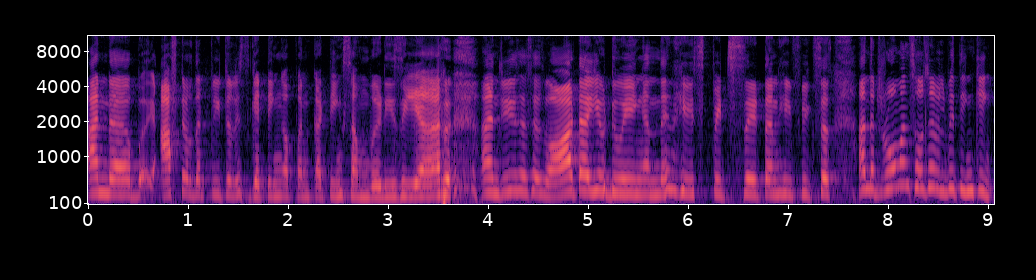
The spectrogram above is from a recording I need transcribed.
And uh, after that, Peter is getting up and cutting somebody's ear. And Jesus says, What are you doing? And then he spits it and he fixes. And that Roman soldier will be thinking,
